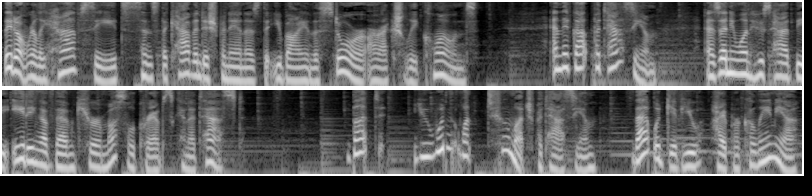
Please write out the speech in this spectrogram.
they don't really have seeds since the Cavendish bananas that you buy in the store are actually clones. And they've got potassium, as anyone who's had the eating of them cure muscle cramps can attest. But you wouldn't want too much potassium. That would give you hyperkalemia.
